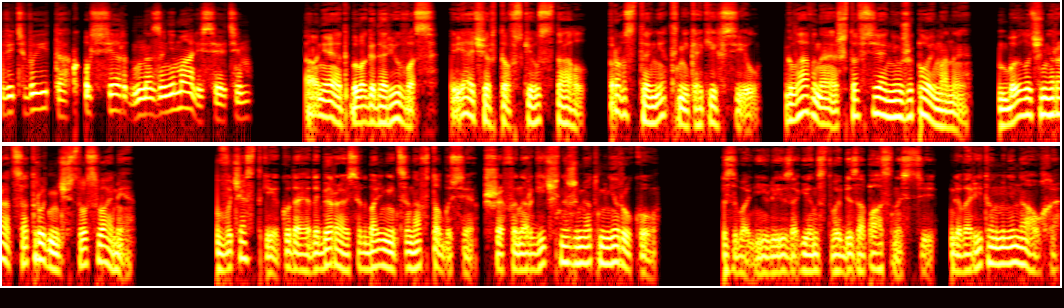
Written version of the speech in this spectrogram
ведь вы так усердно занимались этим. О нет, благодарю вас. Я чертовски устал. Просто нет никаких сил. Главное, что все они уже пойманы. Был очень рад сотрудничеству с вами. В участке, куда я добираюсь от больницы на автобусе, шеф энергично жмет мне руку. «Звонили из агентства безопасности», — говорит он мне на ухо.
